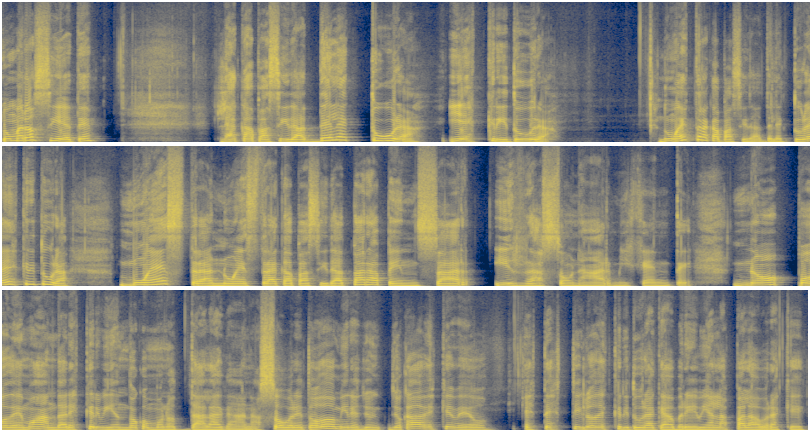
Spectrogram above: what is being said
Número siete, la capacidad de lectura y escritura. Nuestra capacidad de lectura y escritura muestra nuestra capacidad para pensar y razonar, mi gente. No podemos andar escribiendo como nos da la gana. Sobre todo, mire, yo, yo cada vez que veo este estilo de escritura que abrevian las palabras, que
